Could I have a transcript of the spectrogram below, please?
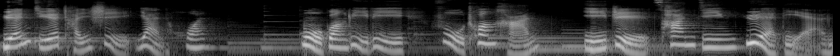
圆觉尘世厌欢。目光历历复窗寒，一至参经月点。《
